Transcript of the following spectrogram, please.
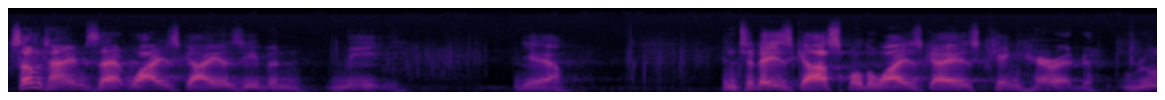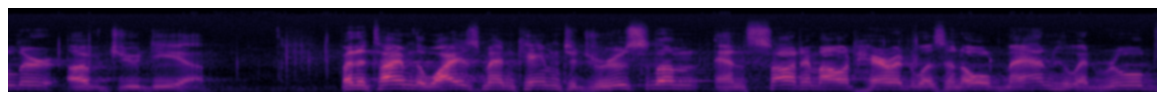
Sometimes that wise guy is even me. Yeah. In today's gospel, the wise guy is King Herod, ruler of Judea. By the time the wise men came to Jerusalem and sought him out, Herod was an old man who had ruled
